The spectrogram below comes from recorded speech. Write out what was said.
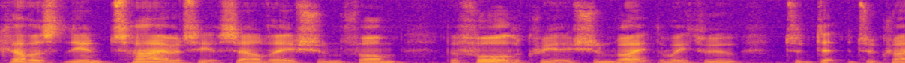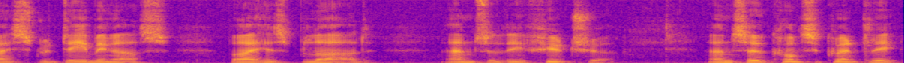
covers the entirety of salvation from before the creation right the way through to, de- to Christ redeeming us by His blood and to the future. And so, consequently,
